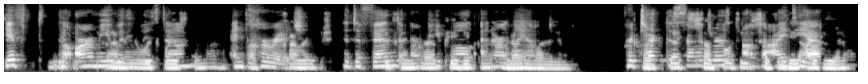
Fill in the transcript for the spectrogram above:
Gift the army with wisdom and courage to defend our people and our land. Protect the soldiers of the IDF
